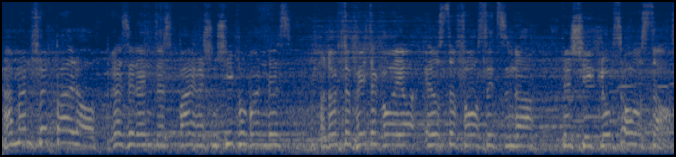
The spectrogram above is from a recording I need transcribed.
Herrn Manfred Baldauf, Präsident des Bayerischen Skiverbandes und Dr. Peter Greuer, erster Vorsitzender des Skiclubs Oberstdorf.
